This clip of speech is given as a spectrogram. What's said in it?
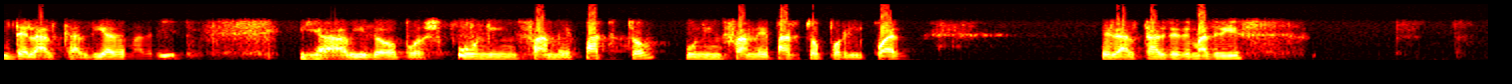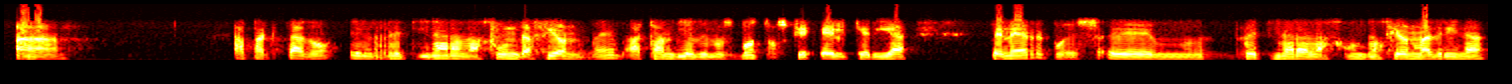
de la alcaldía de Madrid y ha habido pues un infame pacto, un infame pacto por el cual el alcalde de Madrid ha pactado el retirar a la fundación ¿eh? a cambio de los votos que él quería tener, pues em, retirar a la fundación madrina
